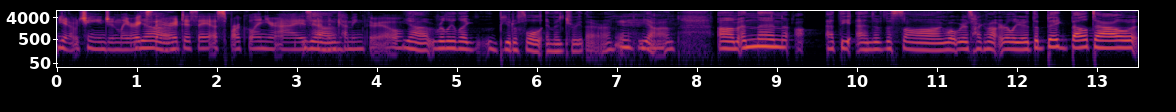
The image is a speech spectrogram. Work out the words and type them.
you know, change in lyrics Yeah. there to say a sparkle in your eyes, Yeah. heaven coming through. Yeah, really like beautiful imagery there. Mhm. Yeah. Um, and then uh, at the end of the song, what we were talking about earlier, the big belt out,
